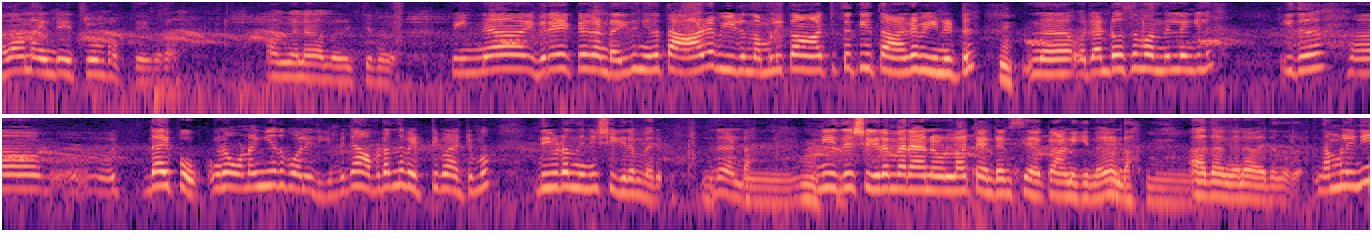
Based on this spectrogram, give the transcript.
അതാണ് അതിന്റെ ഏറ്റവും പ്രത്യേകത. അങ്ങനെ വന്ന് നിൽക്കുന്നത് പിന്നെ ഇവരെയൊക്കെ കണ്ട? ഇതിങ്ങനെ താഴെ വീഴും. നമ്മൾ ഈ കാറ്റത്തൊക്കെ താഴെ വീണിട്ട് രണ്ടു ദിവസം വന്നില്ലെങ്കിൽ ഇത് ഇതായി പോകും ഇങ്ങനെ ഉണങ്ങിയത് പോലെ ഇരിക്കും. പിന്നെ അവിടെ നിന്ന് വെട്ടി മാറ്റുമ്പോൾ ഇവിടെ നിന്ന് ഇനി ശീലം വരും. ഇത് കണ്ട? ഇനി ഇത് ശീലം വരാനുള്ള ടെൻഡൻസിയാണ് കാണിക്കുന്നത് കണ്ട? അതങ്ങനെ വരുന്നത്. നമ്മൾ ഇനി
